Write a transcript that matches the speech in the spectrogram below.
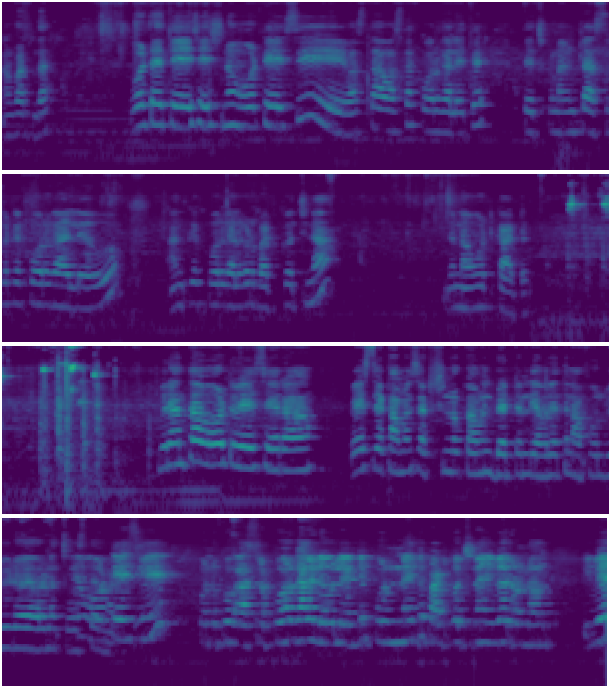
కనబడుతుందా? ఓటు అయితే వేసేసినాం. ఓటు వేసి వస్తా వస్తా కూరగాయలు అయితే తెచ్చుకున్నాం. ఇంట్లో అసలుకే కూరగాయలు లేవు. అందుకే కూరగాయలు కూడా పట్టుకొచ్చిన ఇది నా ఓటు కార్డు మీరంతా ఓటు వేసారా? వేస్తే కామెంట్ సెక్షన్లో కామెంట్ పెట్టండి. ఎవరైతే నా ఫుల్ వీడియో ఎవరైనా చూస్తే ఓటేసి కొన్ని అసలు కూరగాయలు లేవులేండి. కొన్ని అయితే పట్టుకొచ్చిన ఇవే రెండు ఇవే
